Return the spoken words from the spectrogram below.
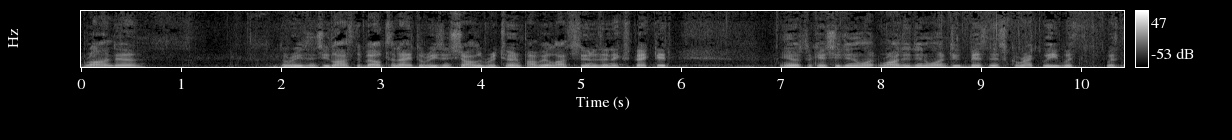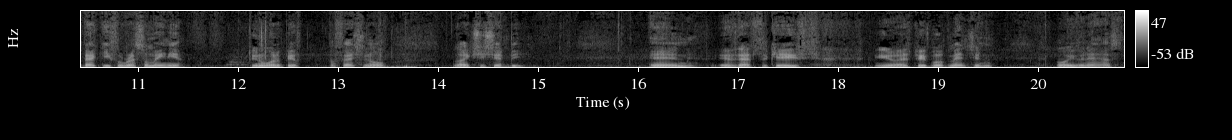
Ronda, the reason she lost the belt tonight, the reason Charlotte returned probably a lot sooner than expected, you know, it's because she didn't want Ronda didn't want to do business correctly with with Becky for WrestleMania. Didn't want to be a professional like she should be. And if that's the case, you know, as people have mentioned or even asked,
